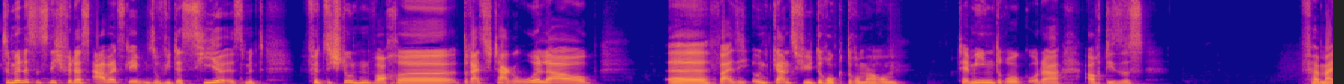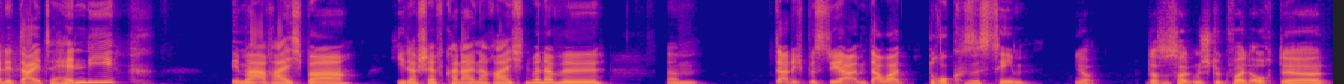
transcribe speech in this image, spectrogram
Zumindest nicht für das Arbeitsleben, so wie das hier ist, mit 40-Stunden-Woche, 30 Tage Urlaub, äh, weiß ich, und ganz viel Druck drumherum. Termindruck oder auch dieses vermaledeite Handy, immer erreichbar. Jeder Chef kann einen erreichen, wenn er will. Ähm, dadurch bist du ja im Dauerdrucksystem. Ja, das ist halt ein Stück weit auch der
